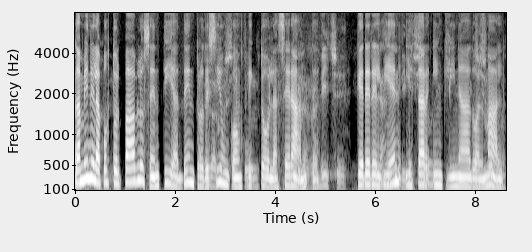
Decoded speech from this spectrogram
También el apóstol Pablo sentía dentro de sí un conflicto lacerante, querer el bien y estar inclinado al mal.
